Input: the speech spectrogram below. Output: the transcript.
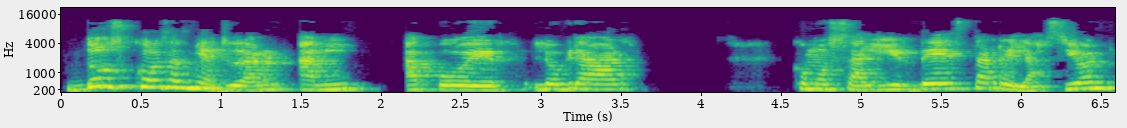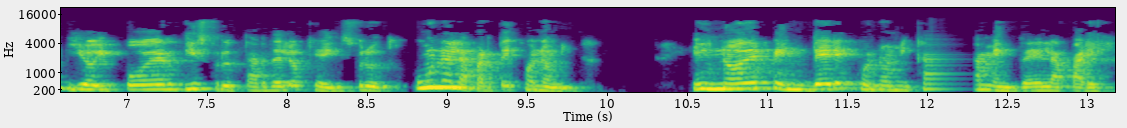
Dos cosas me ayudaron a mí a poder lograr como salir de esta relación y hoy poder disfrutar de lo que disfruto. Una, la parte económica, el no depender económicamente de la pareja.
